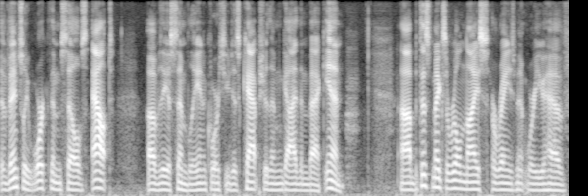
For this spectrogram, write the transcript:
eventually work themselves out of the assembly. And of course, you just capture them, guide them back in. Uh, but this makes a real nice arrangement where you have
